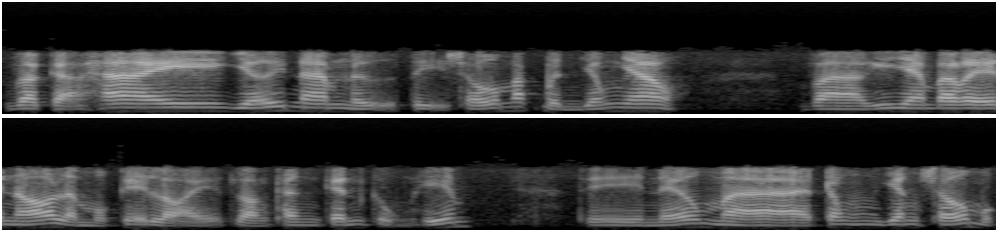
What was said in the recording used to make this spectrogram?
Và cả hai giới nam nữ tỷ số mắc bệnh giống nhau. Và Guillain-Barré nó là một cái loại loạn thần kinh cũng hiếm. Thì nếu mà trong dân số một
